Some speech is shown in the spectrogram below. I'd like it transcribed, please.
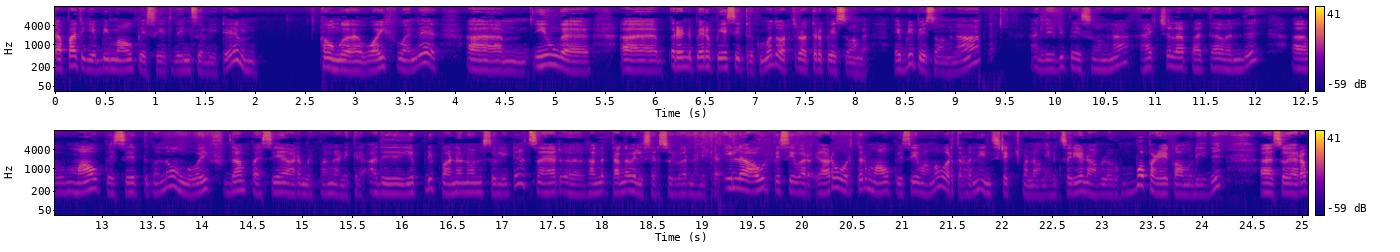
சப்பாத்திக்கு எப்படி மாவு பேசுகிறதுன்னு சொல்லிட்டு அவங்க ஒய்ஃப் வந்து இவங்க ரெண்டு பேரும் பேசிகிட்டு இருக்கும்போது ஒருத்தர் ஒருத்தர் பேசுவாங்க. எப்படி பேசுவாங்கன்னா அதில் எப்படி பேசுவாங்கன்னா ஆக்சுவலாக பார்த்தா வந்து மாவு பிசையறதுக்கு வந்து உங்கள் ஒய்ஃப் தான் பிசைய ஆரம்பிப்பாங்கன்னு நினைக்கிறேன். அது எப்படி பண்ணணும்னு சொல்லிட்டு சார் தங்க தங்கவேலி சார் சொல்லுவார்னு நினைக்கிறேன். இல்லை அவர் பிசைவார் யாரோ ஒருத்தர் மாவு பிசைவாங்க ஒருத்தர் வந்து இன்ஸ்ட்ரக்ட் பண்ணுவாங்க. எனக்கு சரியா அவ்வளோ ரொம்ப பழைய காமெடி இது. ஸோ யாரோ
